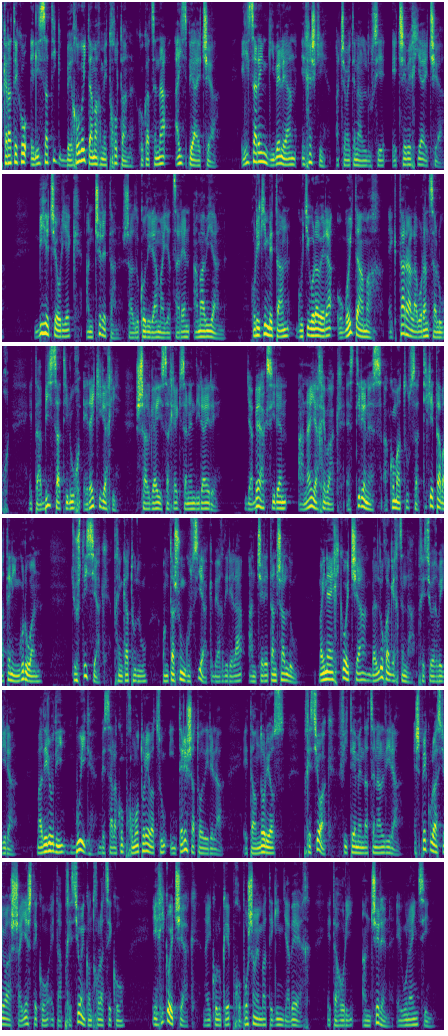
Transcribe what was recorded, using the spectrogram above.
Azkarateko Elizatik berrogoita amar metrotan kokatzen da aizpea etxea. Elizaren gibelean egeski atxemaiten alduzie etxe behia etxea. Bi etxe horiek antxeretan salduko dira maiatzaren amabian. Horiekin betan, guti gora bera ogoita amak hektara laborantza lur eta bi zati lur eraikigarri salgai izahiak izanen dira ere. Jabeak ziren anai ajebak ez direnez akomatu zatiketa baten inguruan, justiziak trenkatu du ontasun guziak behar direla antxeretan saldu. Baina erriko etxea beldurra gertzen da prezio erbegira. Badirudi, buig bezalako promotore batzu interesatua direla, eta ondorioz, prezioak fite emendatzen aldira. Espekulazioa saiesteko eta prezioen kontrolatzeko, erriko etxeak nahiko luke proposamen bat egin jabeer, eta hori antxeren eguna intzin.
